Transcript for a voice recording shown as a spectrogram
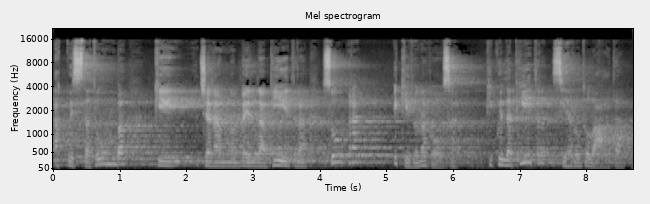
a questa tomba che c'era una bella pietra sopra e chiede una cosa, che quella pietra sia rotolata.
